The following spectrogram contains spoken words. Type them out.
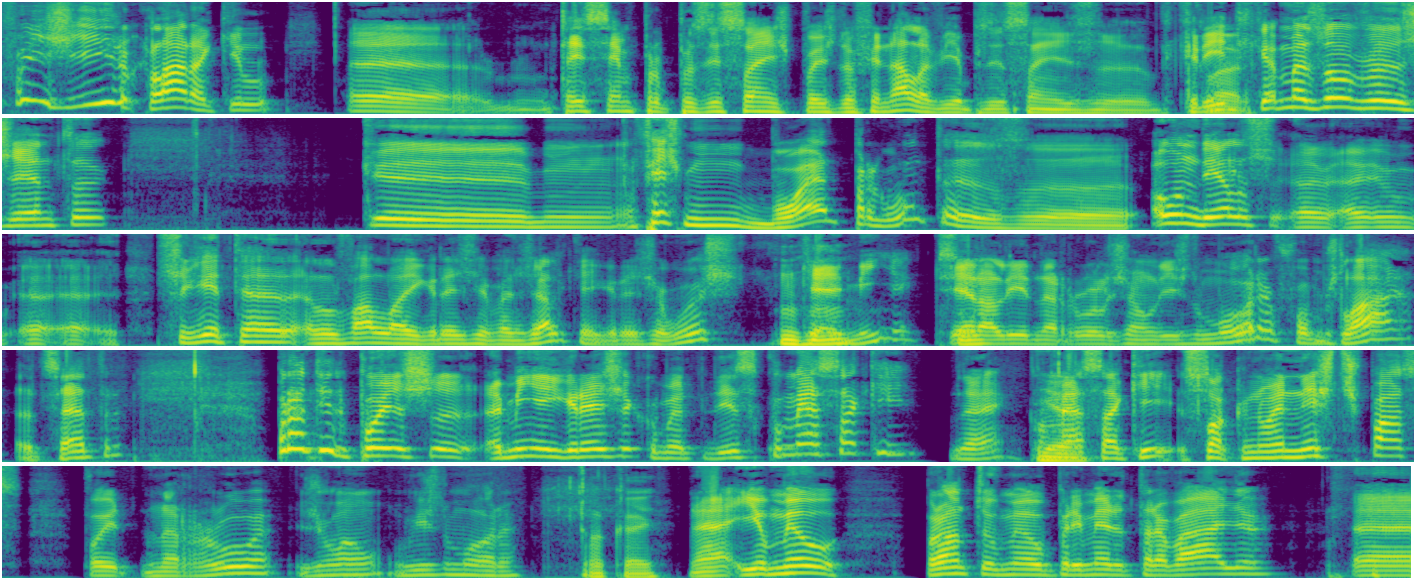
Foi giro, claro, aquilo. Uh, tem sempre posições, depois no final havia posições uh, de crítica, claro. mas houve gente que hum, fez-me boas perguntas. Uh, um deles, uh, cheguei até a levá-lo à igreja evangélica, a igreja hoje, uhum. que é a uhum. minha, que Sim. era ali na rua João Luís de Moura, fomos lá, etc. Pronto, e depois a minha igreja, como eu te disse, começa aqui, né? Começa yeah. aqui, só que não é neste espaço, foi na rua João Luís de Moura. Ok. Né? E o meu, pronto, o meu primeiro trabalho,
